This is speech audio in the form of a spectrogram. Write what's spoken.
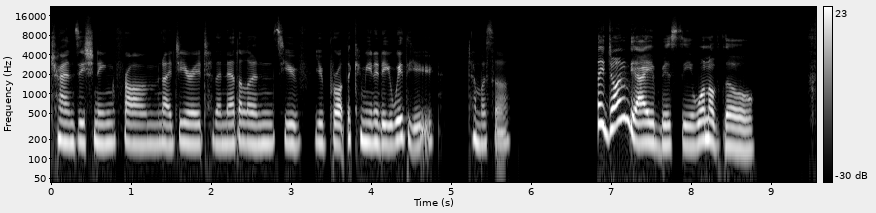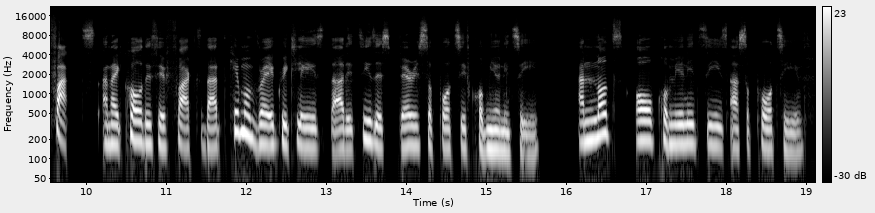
transitioning from Nigeria to the Netherlands, you've you brought the community with you, Tunbosun. I joined the IABC. One of the facts, and I call this a fact that came up very quickly, is that it is a very supportive community, and not all communities are supportive.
